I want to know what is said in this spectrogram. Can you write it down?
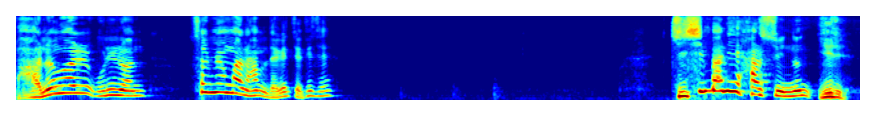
반응을 우리는 설명만 하면 되겠지. 그제? 귀신만이 할 수 있는 일.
